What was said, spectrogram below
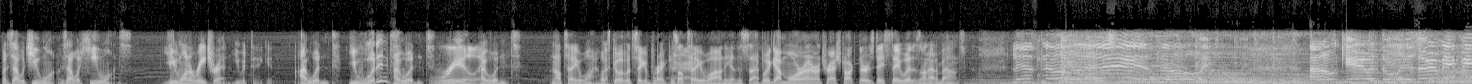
But is that what you want? Is that what he wants? You, you want a retread? You would take it. I wouldn't. You wouldn't? I wouldn't. Really? I wouldn't. And I'll tell you why. Let's go. Let's take a break because I'll tell you why on the other side. But we got more on Trash Talk Thursday. Stay with us on Out of Bounds. Let's know, let's know. I don't care what the weather may be.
